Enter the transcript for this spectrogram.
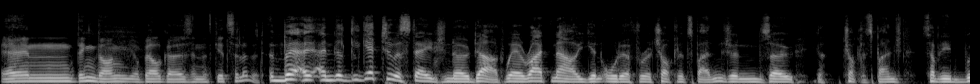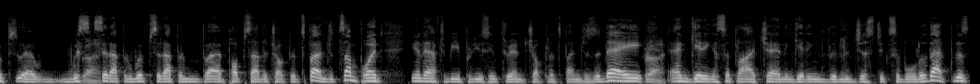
And ding dong, your bell goes and it gets delivered. But, and it'll get to a stage, no doubt, where right now you can order for a chocolate sponge, and so you go chocolate sponge. Somebody whips, uh, whisks right. it up and whips it up and uh, pops out a chocolate sponge. At some point, you're going to have to be producing 300 chocolate sponges a day, right. and getting a supply chain and getting the logistics of all of that, because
